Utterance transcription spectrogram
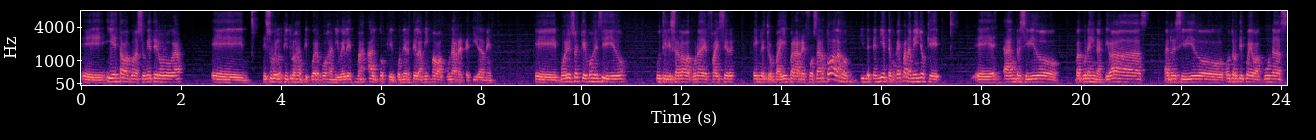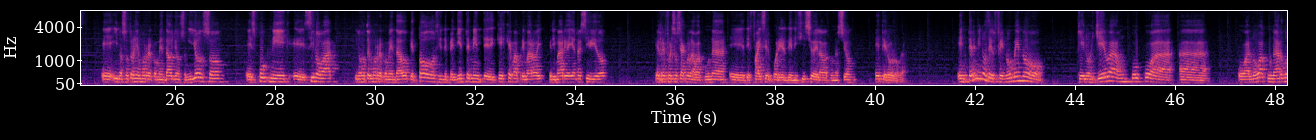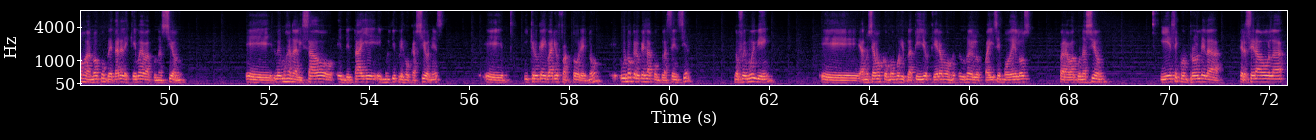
y esta vacunación heteróloga te sube los títulos anticuerpos a niveles más altos que ponerte la misma vacuna repetidamente. por eso es que hemos decidido utilizar la vacuna de Pfizer en nuestro país para reforzar todas las independientes, porque hay panameños que eh, han recibido vacunas inactivadas, han recibido otro tipo de vacunas eh, y nosotros hemos recomendado Johnson Johnson, eh, Sputnik, Sinovac, y nosotros hemos recomendado que todos, independientemente de qué esquema primario, primario hayan recibido, el refuerzo sea con la vacuna de Pfizer por el beneficio de la vacunación heteróloga. En términos del fenómeno que nos lleva un poco a, o a no vacunarnos, a no completar el esquema de vacunación, eh, lo hemos analizado en detalle en múltiples ocasiones eh, y creo que hay varios factores, ¿no? Uno creo que es la complacencia, nos fue muy bien, eh, anunciamos con bombos y platillos que éramos uno de los países modelos para vacunación y ese control de la tercera ola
